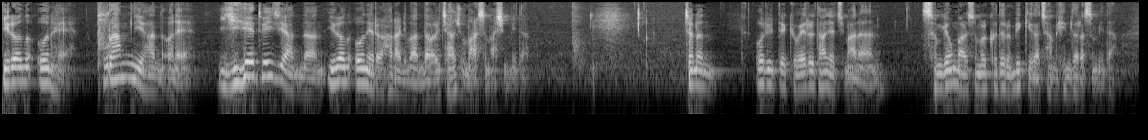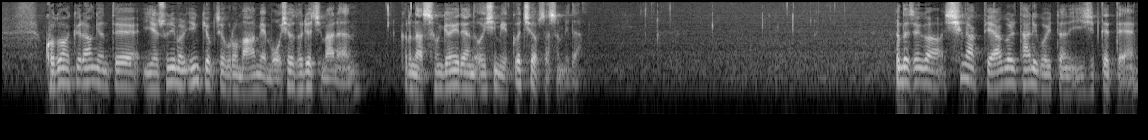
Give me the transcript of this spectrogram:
이런 은혜, 불합리한 은혜, 이해되지 않는 이런 은혜를 하나님은 늘 자주 말씀하십니다. 저는 어릴 때 교회를 다녔지만은 성경 말씀을 그대로 믿기가 참 힘들었습니다. 고등학교 1학년 때 예수님을 인격적으로 마음에 모셔드렸지만은 그러나 성경에 대한 의심이 끝이 없었습니다. 그런데 제가 신학대학을 다니고 있던 20대 때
